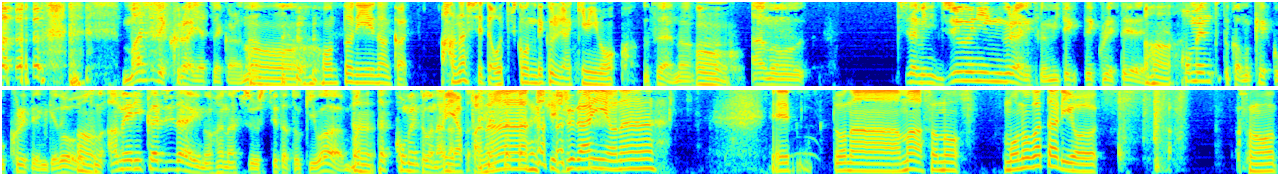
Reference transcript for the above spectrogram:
マジで暗いやつやからうな。ん。本当になんか、話してて落ち込んでくるじゃん、君も。そうやな。うん。あの、ちなみに10人ぐらいの人が見てきてくれて、うんコメントとかも結構くれてんけど、うんそのアメリカ時代の話をしてた時は、全くコメントがなかった。やっぱな、しづらいよな。えっとな、まあその物語を、その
